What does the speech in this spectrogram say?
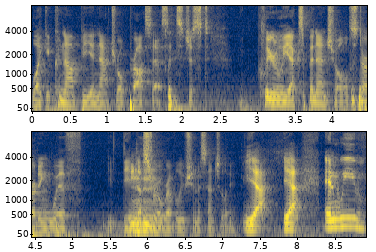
like it could not be a natural process. It's just clearly exponential, starting with the Industrial Revolution, essentially. Yeah, yeah. And we've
